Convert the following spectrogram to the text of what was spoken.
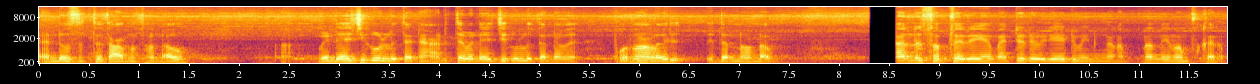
രണ്ട് ദിവസത്തെ താമസം ഉണ്ടാവും. വെള്ളിയാഴ്ചക്കുള്ളിൽ തന്നെ അടുത്ത വെള്ളിയാഴ്ചക്കുള്ളിൽ തന്നെ പൂർണ അളവിൽ വിതരണം ഉണ്ടാവും. ചാനൽ സബ്സ്ക്രൈബ് ചെയ്യുക മറ്റൊരു വീഡിയോ ആയിട്ട് വീണ്ടും കാണാം. നന്ദി നമസ്കാരം.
